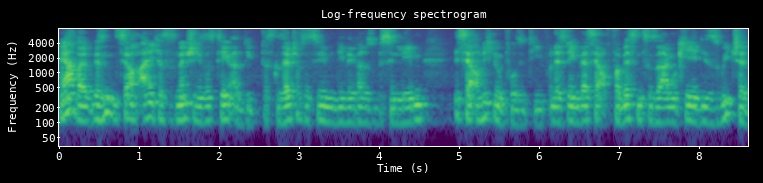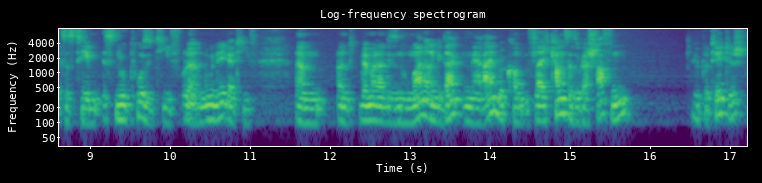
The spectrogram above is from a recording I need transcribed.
Ja, weil wir sind uns ja auch einig, dass das menschliche System, also die, das Gesellschaftssystem, in dem wir gerade so ein bisschen leben, ist ja auch nicht nur positiv. Und deswegen wäre es ja auch vermessen zu sagen, okay, dieses WeChat-System ist nur positiv oder Ja. nur negativ. Ähm, und wenn man da diesen humaneren Gedanken mehr reinbekommt, vielleicht kann man es ja sogar schaffen, hypothetisch,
